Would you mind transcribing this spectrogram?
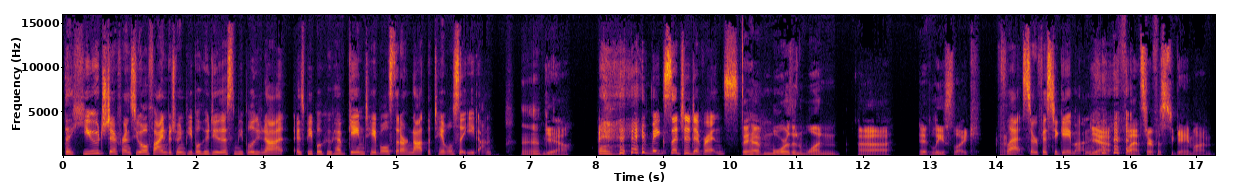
the huge difference you will find between people who do this and people who do not is people who have game tables that are not the tables they eat on. uh, yeah. it makes such a difference. They have more than one, uh, at least like Flat know. surface to game on. yeah, flat surface to game on.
